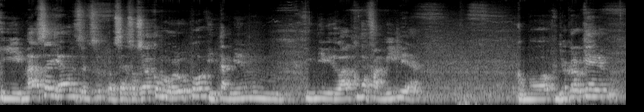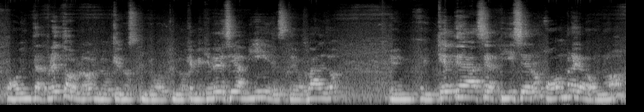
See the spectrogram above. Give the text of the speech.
y más allá, o sea, social como grupo y también individual como familia. Como yo creo que, o interpreto lo, lo que, me quiere decir a mí, este, Osvaldo, en qué te hace a ti ser hombre o no,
